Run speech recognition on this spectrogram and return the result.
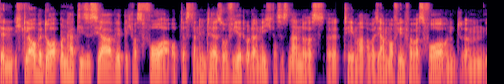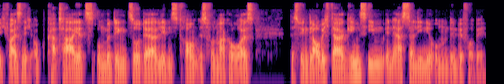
denn ich glaube, Dortmund hat dieses Jahr wirklich was vor. Ob das dann hinterher so wird oder nicht, das ist ein anderes äh, Thema. Aber sie haben auf jeden Fall was vor. Und ähm, ich weiß nicht, ob Katar jetzt unbedingt so der Lebenstraum ist von Marco Reus. Deswegen glaube ich, da ging es ihm in erster Linie um den BVB.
